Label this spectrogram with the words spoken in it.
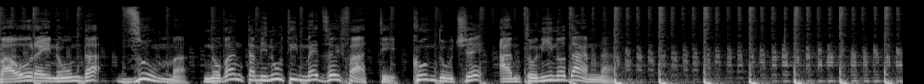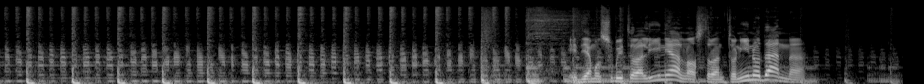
Va ora in onda Zoom, 90 minuti in mezzo ai fatti. Conduce Antonino Danna. E diamo subito la linea al nostro Antonino Danna.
